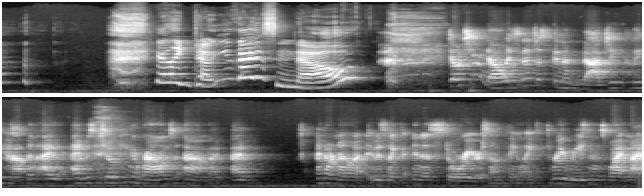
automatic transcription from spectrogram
You're like, don't you guys know? Don't you know? Isn't it just gonna magically happen? I, I was joking around. Um, I, I, I don't know. It was like in a story or something. Like three reasons why my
